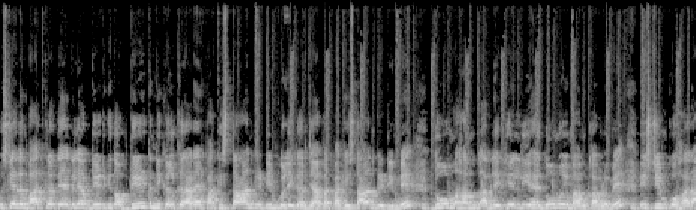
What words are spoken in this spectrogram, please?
उसके बाद हम बात करते हैं अगले अपडेट की। तो अपडेट निकल कर आ रहा है पाकिस्तान की टीम को लेकर, जहाँ पर पाकिस्तान की टीम ने दो महामुकाबले खेल लिए हैं। दोनों ही महामुकाबलों में इस टीम को हरा,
